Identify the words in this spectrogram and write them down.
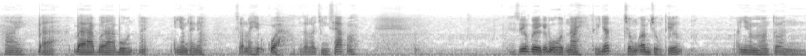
Hai ba ba ba bốn. Này anh em thấy nào? Rất là hiệu quả rất là chính xác không riêng về cái bộ hột này thứ nhất chống âm chống tiếng. Anh em hoàn toàn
